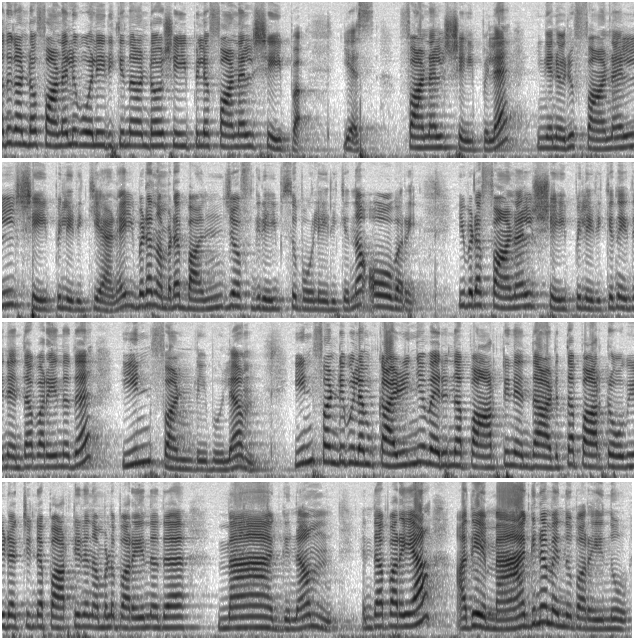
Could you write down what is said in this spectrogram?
അത് കണ്ടോ ഫണൽ പോലെ ഇരിക്കുന്ന കണ്ടോ ഷേപ്പിലെ ഫണൽ ഷേപ്പ് യെസ് ഫണൽ ഷേപ്പിൽ ഇങ്ങനെ ഒരു ഫണൽ ഷേപ്പിൽ ഇരിക്കുകയാണ്. ഇവിടെ നമ്മുടെ ബഞ്ച് ഓഫ് ഗ്രേപ്സ് പോലെ ഇരിക്കുന്ന ഓവറി ഇവിടെ ഫണൽ ഷേപ്പിൽ ഇരിക്കുന്ന ഇതിനെന്താ പറയുന്നത്? ഇൻഫണ്ടിബുലം ഇൻഫണ്ടിബുലം കഴിഞ്ഞു വരുന്ന പാർട്ടിന് എന്താ? അടുത്ത പാർട്ട് ഓവിഡക്റ്റിന്റെ പാർട്ടിനെ നമ്മൾ പറയുന്നത് മാഗ്നം എന്താ പറയാ? അതെ മാഗ്നം എന്ന് പറയുന്നു.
